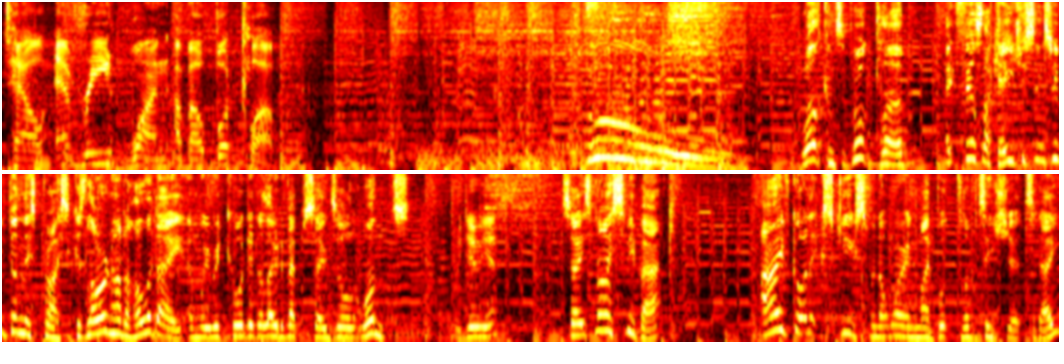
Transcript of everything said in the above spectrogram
tell everyone about Book Club. Ooh! Welcome to Book Club. It feels like ages since we've done this, Price, because Lauren had a holiday and we recorded a load of episodes all at once. We do, yes. So it's nice to be back. I've got an excuse for not wearing my Book Club t shirt today.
